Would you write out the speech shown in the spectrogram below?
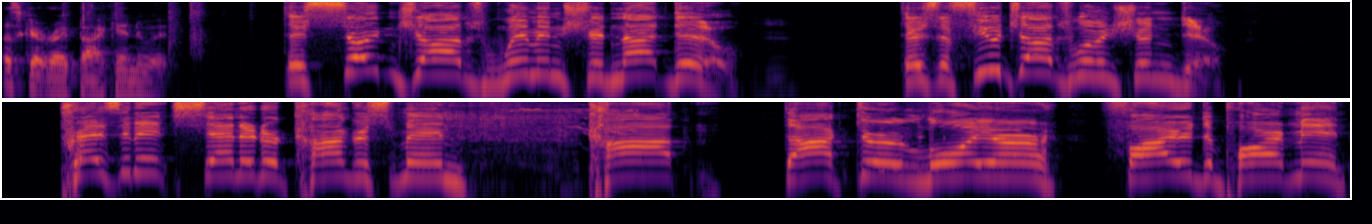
Let's get right back into it. There's certain jobs women should not do. There's a few jobs women shouldn't do. President, senator, congressman, cop, doctor, lawyer, fire department,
